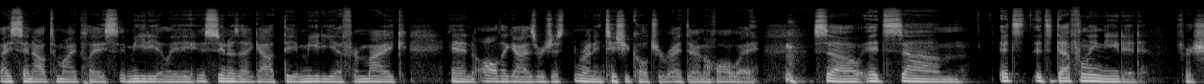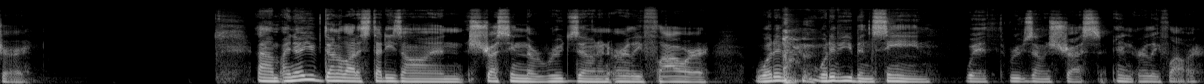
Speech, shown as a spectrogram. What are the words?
I sent out to my place immediately as soon as I got the media from Mike and all the guys were just running tissue culture right there in the hallway. so it's um it's it's definitely needed for sure. Um, I know you've done a lot of studies on stressing the root zone in early flower. What have what have you been seeing with root zone stress in early flower?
